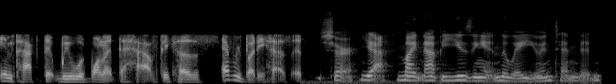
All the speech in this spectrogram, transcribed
impact that we would want it to have because everybody has it. Sure. Yeah. Might not be using it in the way you intended.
